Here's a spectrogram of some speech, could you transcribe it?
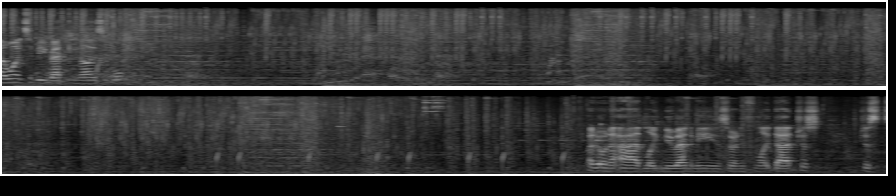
I want it to be recognizable. I don't want to add like new enemies or anything like that. Just, just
